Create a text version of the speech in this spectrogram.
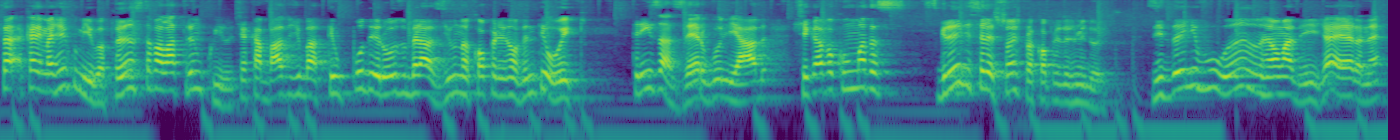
Cara, imagine comigo, a França estava lá tranquila, tinha acabado de bater o poderoso Brasil na Copa de 98. 3 a 0 goleada, chegava com uma das grandes seleções para a Copa de 2002. Zidane voando no Real Madrid, já era, né?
